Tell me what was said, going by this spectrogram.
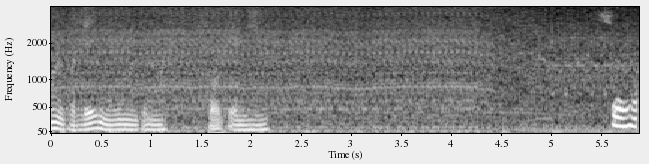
mal überlegen, wie wir da vorgehen hier. So.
